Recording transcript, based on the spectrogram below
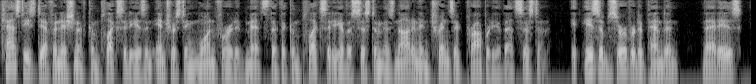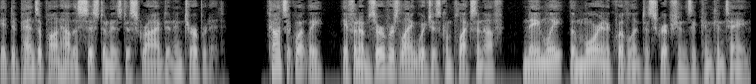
Casti's definition of complexity is an interesting one for it admits that the complexity of a system is not an intrinsic property of that system. It is observer dependent, that is, it depends upon how the system is described and interpreted. Consequently, if an observer's language is complex enough, namely, the more inequivalent descriptions it can contain,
